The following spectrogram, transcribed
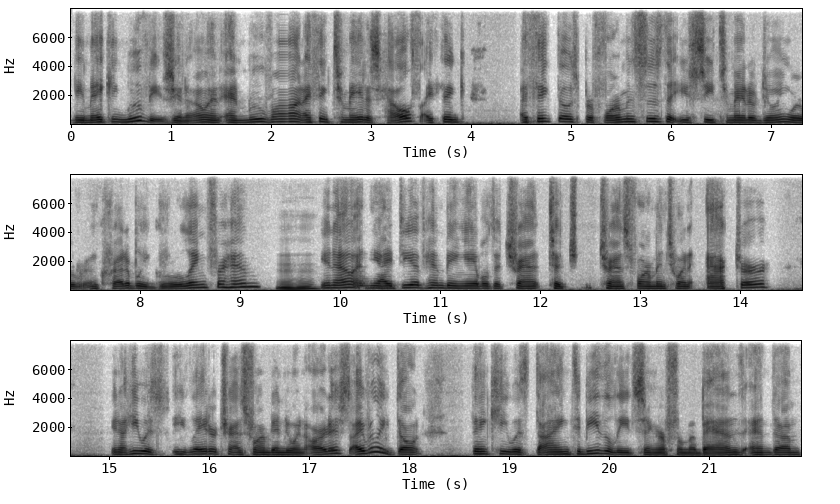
be making movies, you know, and and move on. I think Tomata's health. I think, I think those performances that you see Tomata doing were incredibly grueling for him, hmm you know, and the idea of him being able to tra- to tr- transform into an actor, you know, he was he later transformed into an artist. I really don't think he was dying to be the lead singer from a band, and um,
